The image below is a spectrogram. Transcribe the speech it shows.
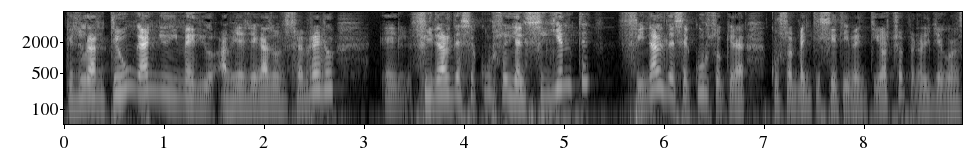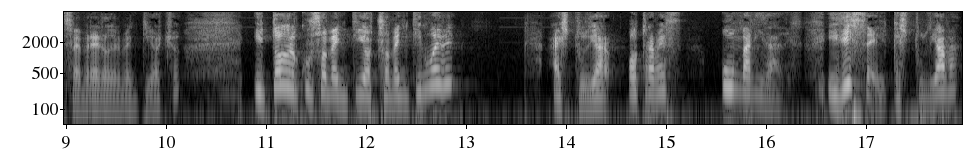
que durante un año y medio había llegado en febrero el final de ese curso y el siguiente final de ese curso, que era curso 27 y 28, pero él llegó en febrero del 28, y todo el curso 28-29 a estudiar otra vez humanidades. Y dice él que estudiaba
